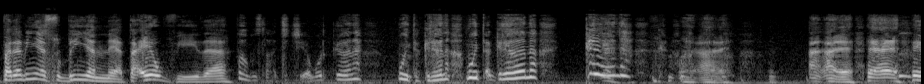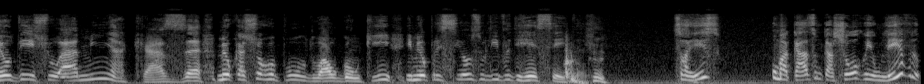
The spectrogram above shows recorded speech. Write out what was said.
Para minha sobrinha neta, Elvira. Vamos lá, tia Morgana. Muita grana, muita grana. Grana! Ah, é. Ah, é. É, eu deixo a minha casa, meu cachorro poodle Algonquim e meu precioso livro de receitas. Só isso? Uma casa, um cachorro e um livro?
